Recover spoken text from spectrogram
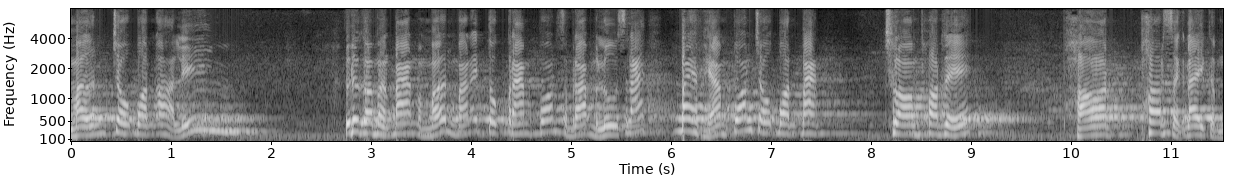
10000ចូលបនអស់អាលីងឬក៏មិនបាន10000បានអីទុក5000សម្រាប់មលូស្លាបេះ5000ចូលបនបានឆ្លងផុតទេផតផតសក្តីកំ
